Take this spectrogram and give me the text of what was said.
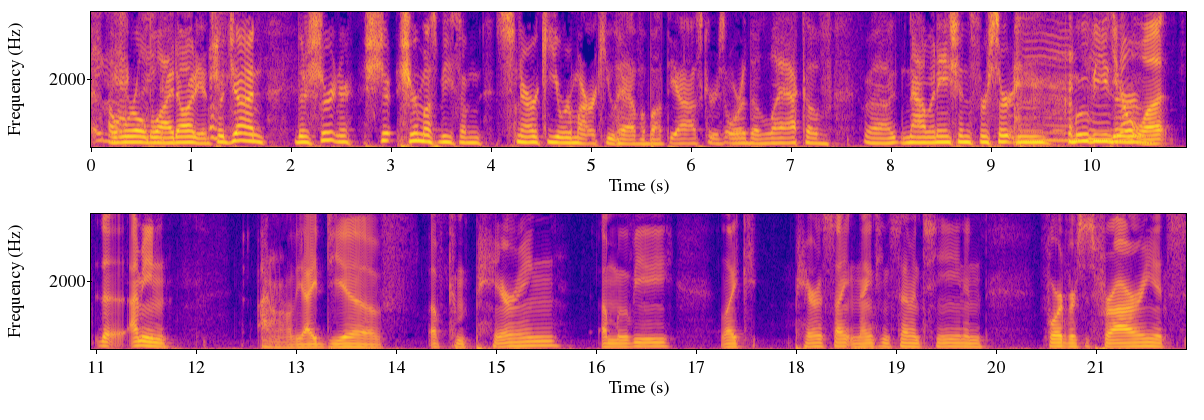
a worldwide audience. But John, there's sure, sure sure must be some snarky remark you have about the Oscars or the lack of uh, nominations for certain movies. you or know what? The, I mean, I don't know. The idea of of comparing a movie like Parasite in 1917 and Ford versus Ferrari, it's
